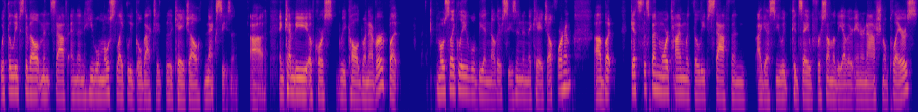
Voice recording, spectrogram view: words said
with the Leafs development staff, and then he will most likely go back to the KHL next season. Uh, and can be, of course, recalled whenever, but most likely will be another season in the KHL for him. Uh, but gets to spend more time with the Leafs staff than I guess you would could say for some of the other international players.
